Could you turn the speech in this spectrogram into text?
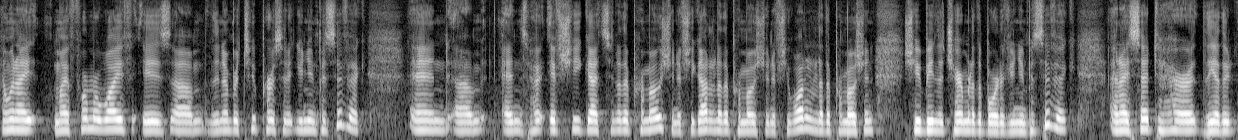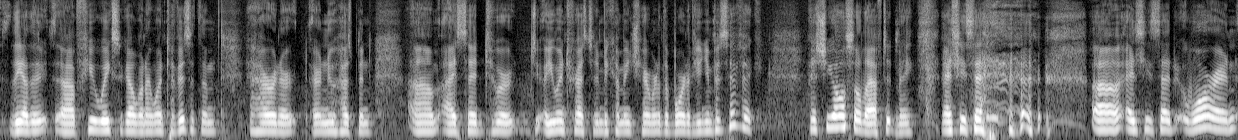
And when I, my former wife is um, the number two person at Union Pacific, and um, and her, if she gets another promotion, if she got another promotion, if she wanted another promotion, she'd be the chairman of the board of Union Pacific. And I said to her the other the other uh, few weeks ago when I went to visit them, her and her, her new husband, um, I said to her, "Are you interested in becoming chairman of the board of Union Pacific?" And she also laughed at me, and she said, uh, and she said, "Warren,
